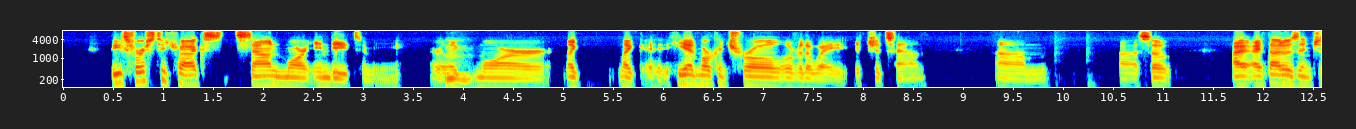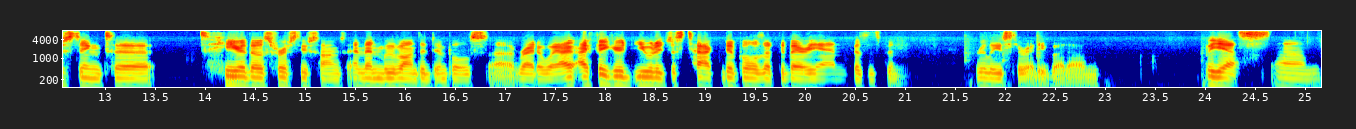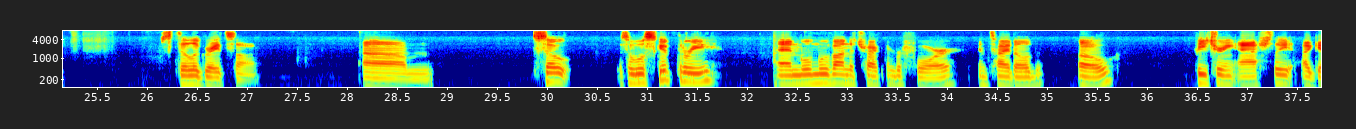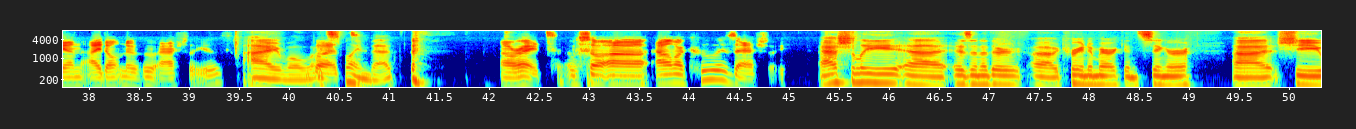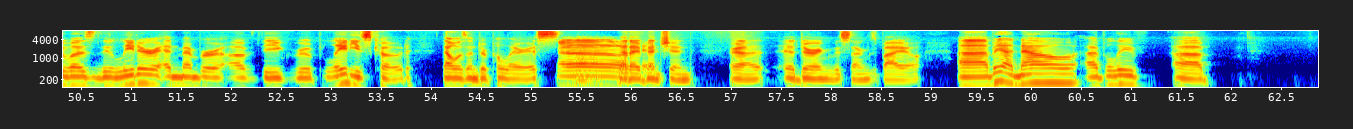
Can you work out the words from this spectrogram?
these first two tracks sound more indie to me, or like Mm. more like like uh, he had more control over the way it should sound. Um, uh, so I, I thought it was interesting to, to hear those first two songs and then move on to Dimples uh, right away. I, I figured you would have just tacked Dimples at the very end because it's been released already, but um, but yes, um, still a great song. Um, so so we'll skip three, and we'll move on to track number four, entitled "Oh," featuring Ashley. Again, I don't know who Ashley is. I will But- explain that. All right. So, uh, Almark, who is Ashley? Ashley uh, is another uh, Korean American singer. Uh, she was the leader and member of the group Ladies Code that was under Polaris uh, Oh, that I mentioned uh, uh, during Woo Sung's bio. Uh, but yeah, now I believe uh,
